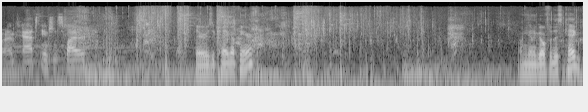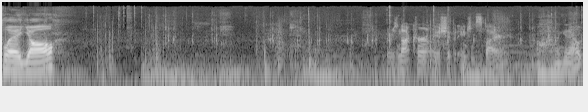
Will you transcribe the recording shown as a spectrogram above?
I'm at Ancient Spire. There's a keg up here. I'm gonna go for this keg play, y'all. There's not currently a ship at Ancient Spire. Oh, how do I get out?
